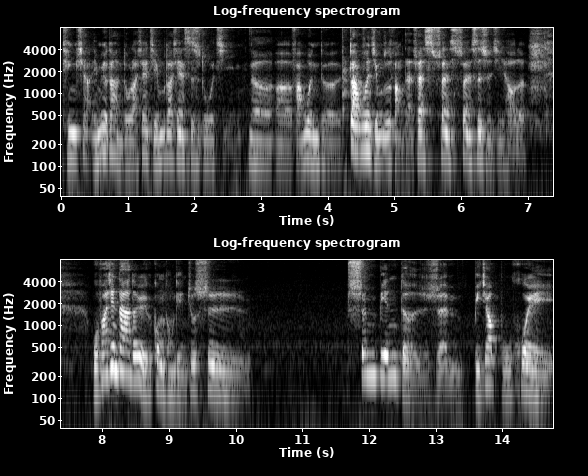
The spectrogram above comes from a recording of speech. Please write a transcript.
听下也没有到很多啦，现在节目到现在四十多集，那呃访问的大部分节目都是访谈，算算算四十集好了。我发现大家都有一个共同点，就是身边的人比较不会。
